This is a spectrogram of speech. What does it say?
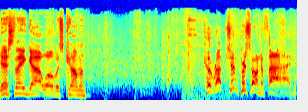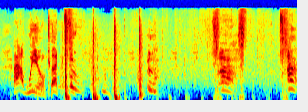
Guess they got what was coming. Corruption personified. I will cut... Ah! Ah!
